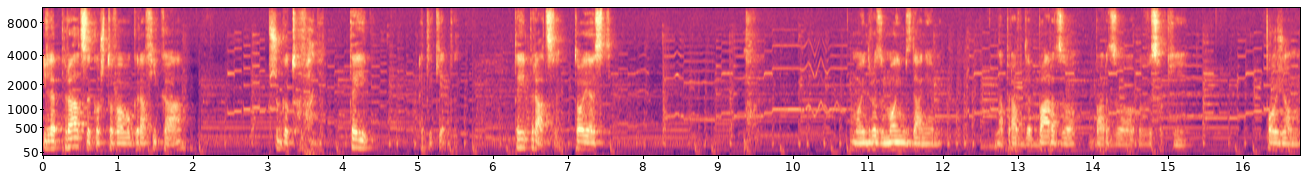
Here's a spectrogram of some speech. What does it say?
Ile pracy kosztowało grafika przygotowanie tej etykiety, tej pracy. To jest, moi drodzy, moim zdaniem naprawdę bardzo, bardzo wysoki poziom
